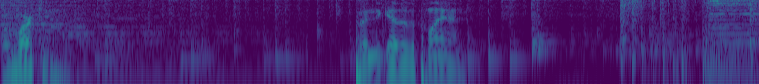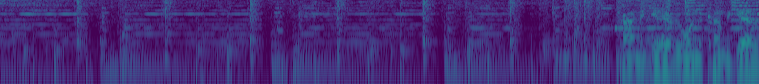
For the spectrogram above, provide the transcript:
We're working. Putting together the plan. Trying to get everyone to come together.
